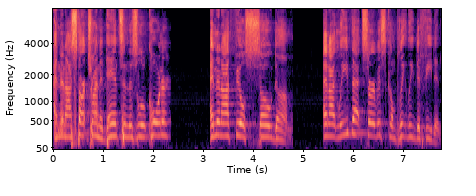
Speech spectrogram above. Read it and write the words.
And then I start trying to dance in this little corner. And then I feel so dumb. And I leave that service completely defeated.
